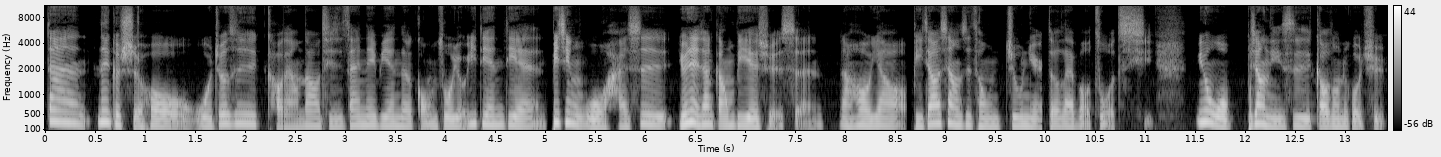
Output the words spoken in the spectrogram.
但那个时候我就是考量到，其实，在那边的工作有一点点，毕竟我还是有点像刚毕业学生，然后要比较像是从 junior 的 level 做起，因为我不像你是高中就过去。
